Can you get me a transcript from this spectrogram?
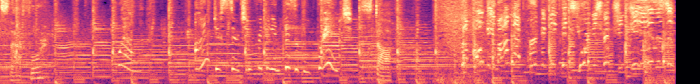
What's that for? Well, I'm just searching for the invisible bridge. Stop. The Pokemon that perfectly fits your description is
